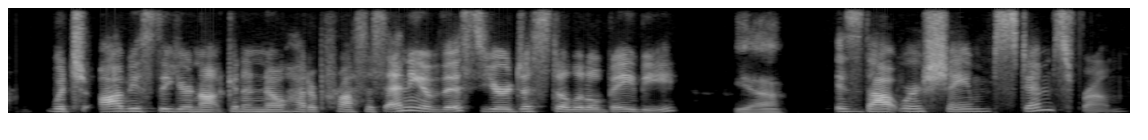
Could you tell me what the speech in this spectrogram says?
which obviously you're not going to know how to process any of this. You're just a little baby. Yeah. Is that where shame stems from?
